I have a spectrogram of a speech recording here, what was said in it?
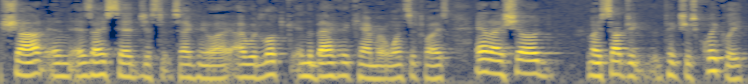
shot, and as I said just a second ago, I, I would look in the back of the camera once or twice, and I showed my subject pictures quickly,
